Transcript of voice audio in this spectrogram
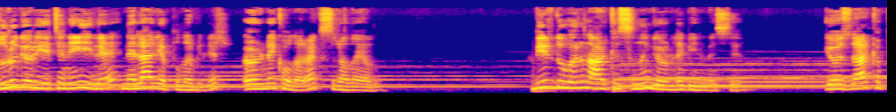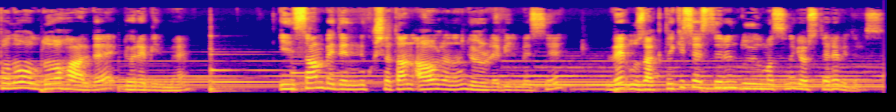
Duru görü yeteneği ile neler yapılabilir? Örnek olarak sıralayalım. Bir duvarın arkasının görülebilmesi, gözler kapalı olduğu halde görebilme, insan bedenini kuşatan auranın görülebilmesi ve uzaktaki seslerin duyulmasını gösterebiliriz.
